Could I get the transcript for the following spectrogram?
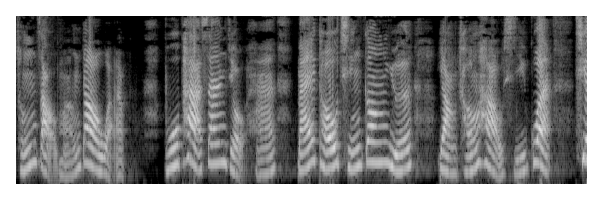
从早忙到晚，不怕三九寒，埋头勤耕耘，养成好习惯。天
